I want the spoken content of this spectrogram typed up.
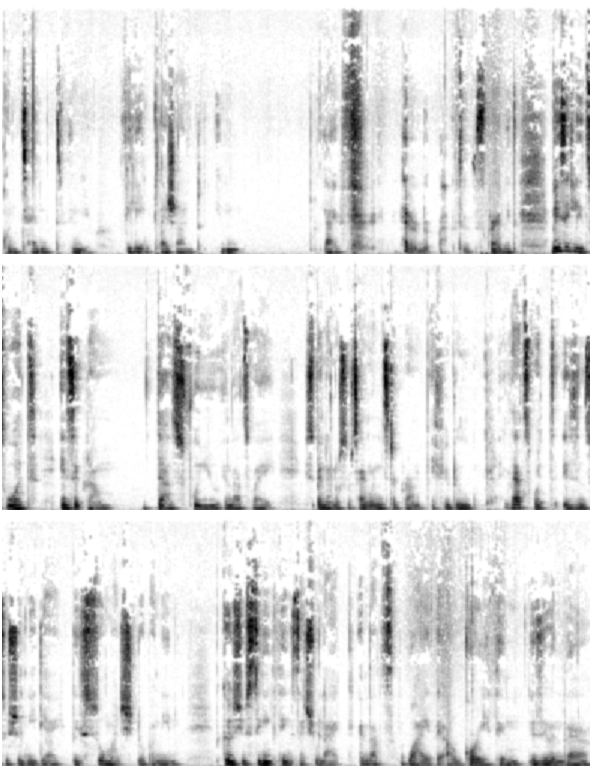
content and you're feeling pleasured in life. I don't know how to describe it. Basically, it's what Instagram does for you, and that's why you spend a lot of time on Instagram. If you do, like that's what is in social media. There's so much dopamine because you're seeing things that you like, and that's why the algorithm is even there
